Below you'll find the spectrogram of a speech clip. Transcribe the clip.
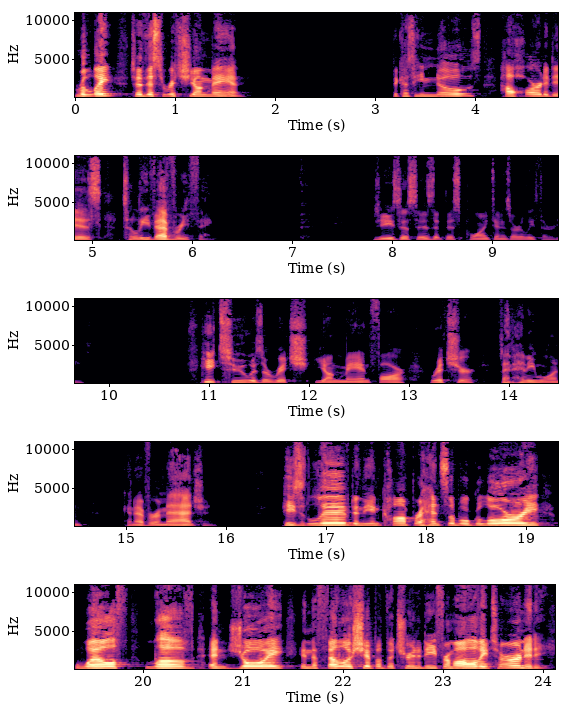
relate to this rich young man. because he knows how hard it is to leave everything. Jesus is at this point in his early 30s. He too is a rich young man, far richer than anyone can ever imagine. He's lived in the incomprehensible glory, wealth, love, and joy in the fellowship of the Trinity from all eternity.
